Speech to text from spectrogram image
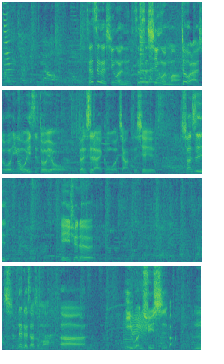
就是要。其实这个新闻，这是新闻吗？对我来说，因为我一直都有粉丝来跟我讲这些，算是演艺圈的，是那个叫什么？呃，艺文趣事吧。嗯，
